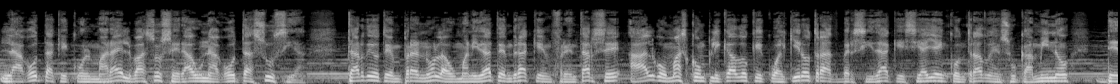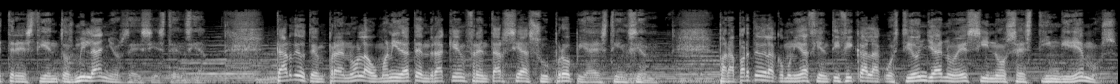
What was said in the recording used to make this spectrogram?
La gota que colmará el vaso será una gota sucia. Tarde o temprano la humanidad tendrá que enfrentarse a algo más complicado que cualquier otra adversidad que se haya encontrado en su camino de 300.000 años de existencia. Tarde o temprano la humanidad tendrá que a su propia extinción. Para parte de la comunidad científica la cuestión ya no es si nos extinguiremos.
